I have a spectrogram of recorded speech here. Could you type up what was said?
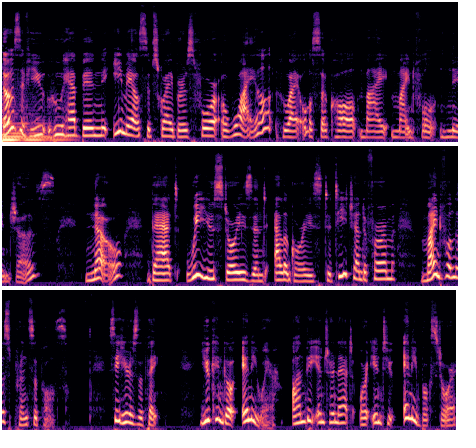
Those of you who have been email subscribers for a while, who I also call my mindful ninjas, know that we use stories and allegories to teach and affirm mindfulness principles. See, here's the thing you can go anywhere on the internet or into any bookstore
